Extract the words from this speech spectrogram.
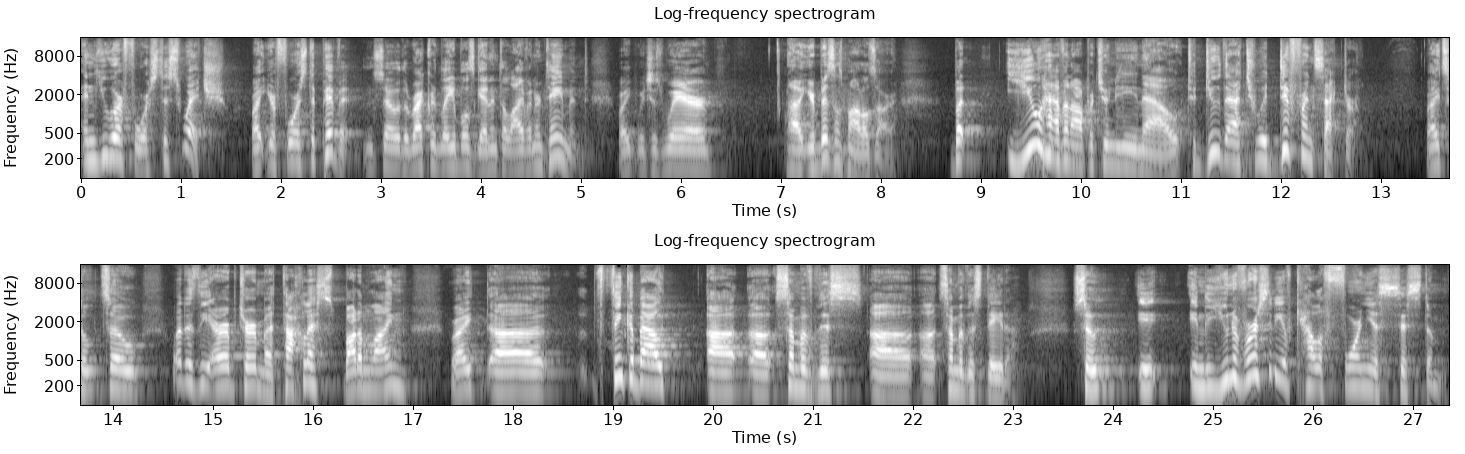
And you are forced to switch, right? You're forced to pivot, and so the record labels get into live entertainment, right, which is where uh, your business models are. But you have an opportunity now to do that to a different sector, right? So, so what is the Arab term? Tahles, bottom line, right? Uh, think about some of this, uh, uh, some of this data. So, it, in the University of California system,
